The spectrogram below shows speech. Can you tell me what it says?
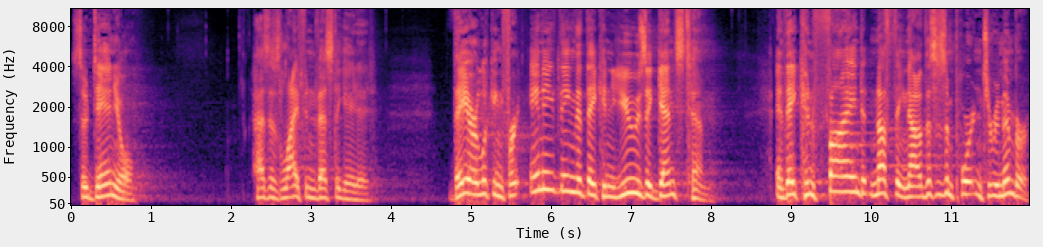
So Daniel has his life investigated. They are looking for anything that they can use against him and they can find nothing. Now, this is important to remember.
